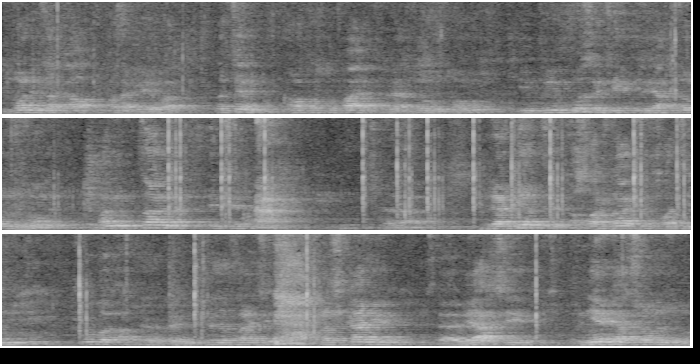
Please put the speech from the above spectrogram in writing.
в зоне закалки подогрева. Затем она поступает в реакционную зону, и при выходе из реакционной зоны моментально эти реагенты охлаждаются в холодильнике, чтобы э, предотвратить протекание э, реакции вне реакционной зоны.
